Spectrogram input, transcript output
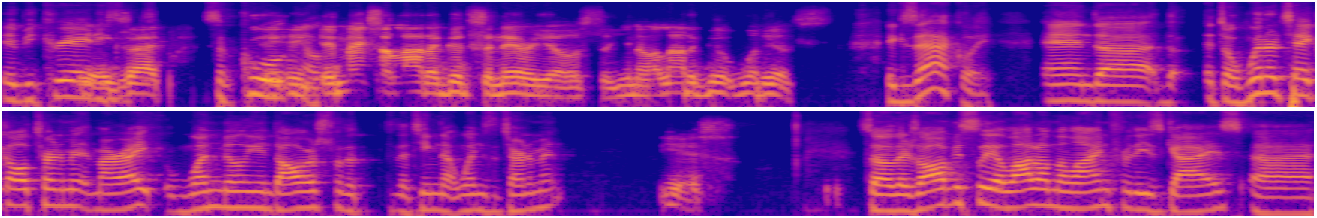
it'd be creating yeah, exactly. some, some cool. It, you know, it makes a lot of good scenarios. So you know, a lot of good what ifs. Exactly. And uh, the, it's a winner take all tournament. Am I right? One million dollars for the for the team that wins the tournament. Yes. So there's obviously a lot on the line for these guys. Uh,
